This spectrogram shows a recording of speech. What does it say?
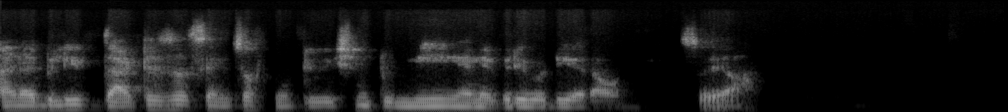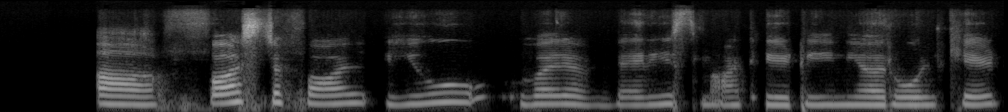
And i believe that is a sense of motivation to me and everybody around me. So yeah. Uh, first of all you were a very smart 18 year old kid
